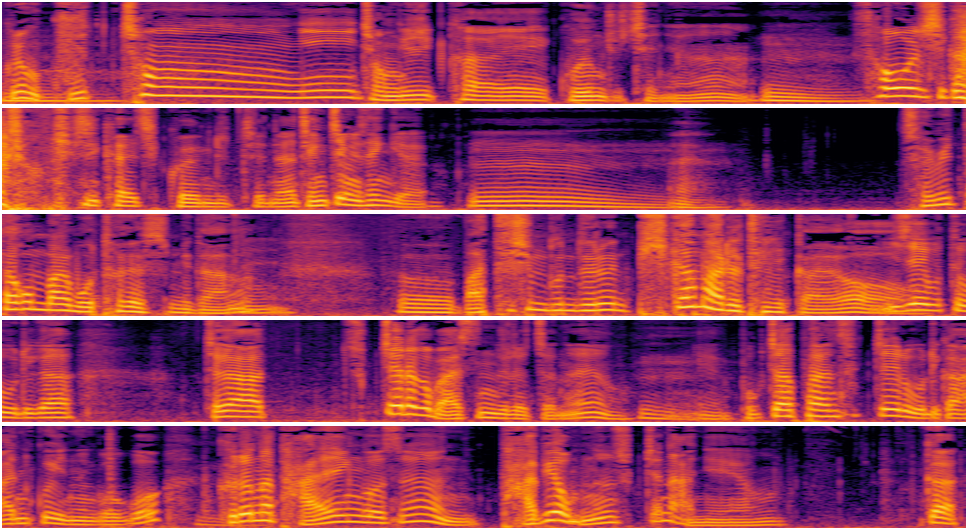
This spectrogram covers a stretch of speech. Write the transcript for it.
그럼 음. 구청이 정규직화의 고용 주체냐, 음. 서울시가 정규직화의 고용 주체냐, 쟁점이 생겨요. 음. 네. 재밌다고는 말 못하겠습니다. 네. 어, 맡으신 분들은 피가 마를 테니까요. 이제부터 우리가, 제가 숙제라고 말씀드렸잖아요. 음. 예, 복잡한 숙제를 우리가 안고 있는 거고, 그러나 다행인 것은 답이 없는 숙제는 아니에요. 그러니까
